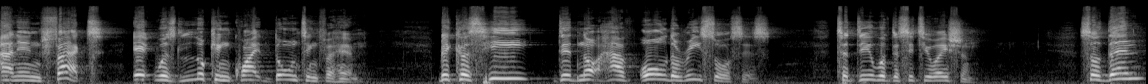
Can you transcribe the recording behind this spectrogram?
And in fact, it was looking quite daunting for him because he did not have all the resources to deal with the situation. So then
